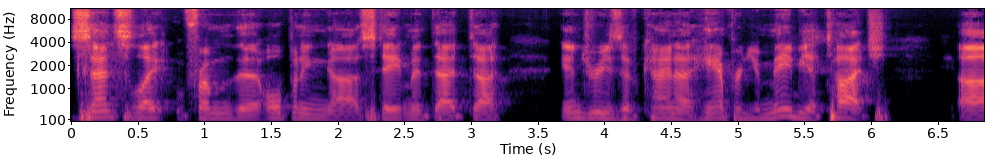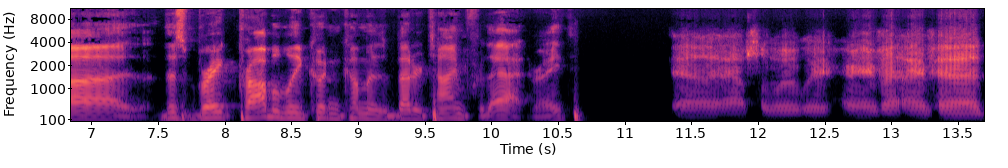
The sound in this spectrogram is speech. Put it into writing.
sense, like from the opening uh, statement, that uh, injuries have kind of hampered you, maybe a touch. Uh, this break probably couldn't come at a better time for that, right? Uh, absolutely. I've, I've had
